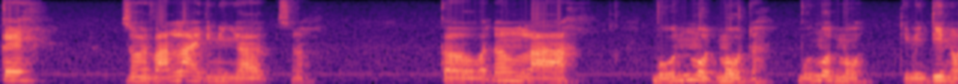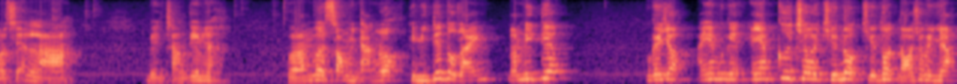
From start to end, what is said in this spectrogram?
ok. Rồi ván này thì mình à, uh, cờ vẫn đang là 411 à? 411 thì mình tin nó sẽ là bên trắng tiếp nha. Vừa bắn vừa xong mình thắng được thì mình tiếp tục đánh làm đi tiếp. Ok chưa? Anh em anh em cứ chơi chiến lược chiến thuật đó cho mình nhá.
